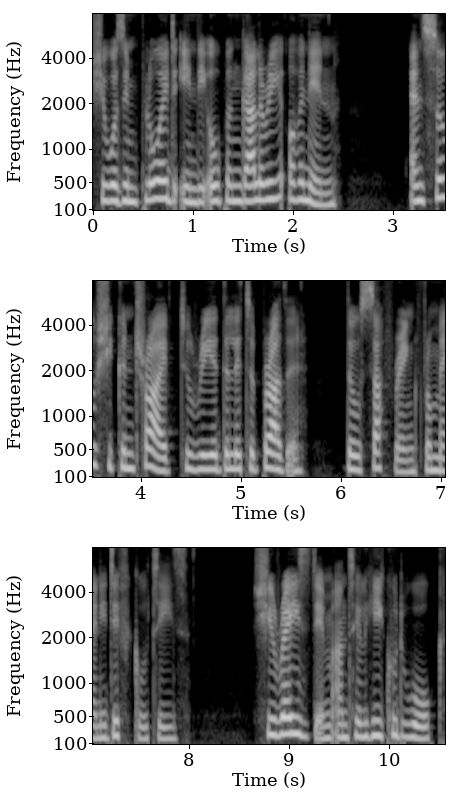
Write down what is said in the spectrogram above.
She was employed in the open gallery of an inn, and so she contrived to rear the little brother, though suffering from many difficulties. She raised him until he could walk,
